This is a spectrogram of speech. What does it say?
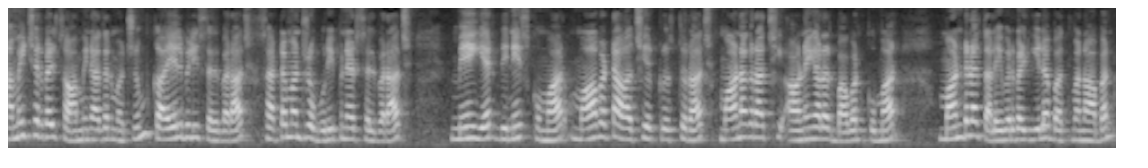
அமைச்சர்கள் சாமிநாதன் மற்றும் கயல்விழி செல்வராஜ் சட்டமன்ற உறுப்பினர் செல்வராஜ் மேயர் தினேஷ்குமார் மாவட்ட ஆட்சியர் கிறிஸ்துராஜ் மாநகராட்சி ஆணையாளர் பவன்குமார் மண்டல தலைவர்கள் இள பத்மநாபன்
